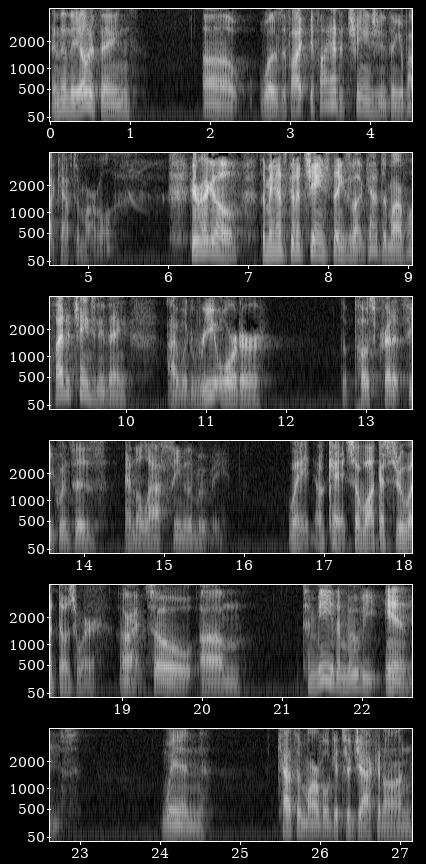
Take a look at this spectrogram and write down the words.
And then the other thing uh, was if I if I had to change anything about Captain Marvel, here I go. The man's going to change things about Captain Marvel. If I had to change anything, I would reorder the post credit sequences and the last scene of the movie. Wait. Okay. So walk us through what those were. All right. So um, to me, the movie ends when Captain Marvel gets her jacket on,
